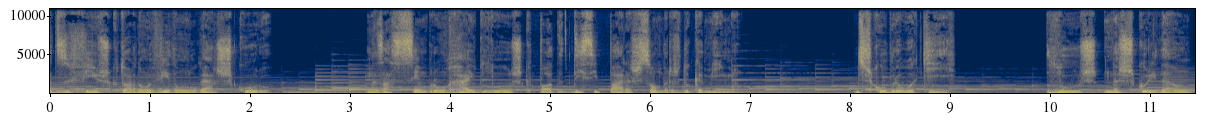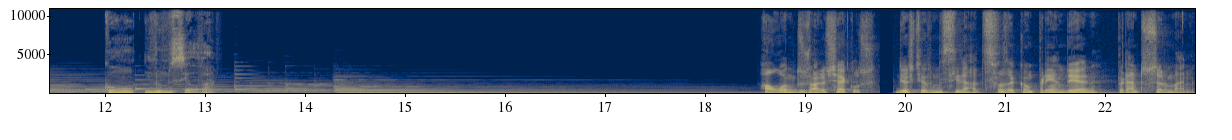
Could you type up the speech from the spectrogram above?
Há desafios que tornam a vida um lugar escuro, mas há sempre um raio de luz que pode dissipar as sombras do caminho. Descubra-o aqui. Luz na escuridão com Nuno Silva. Ao longo dos vários séculos, Deus teve necessidade de se fazer compreender perante o ser humano.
